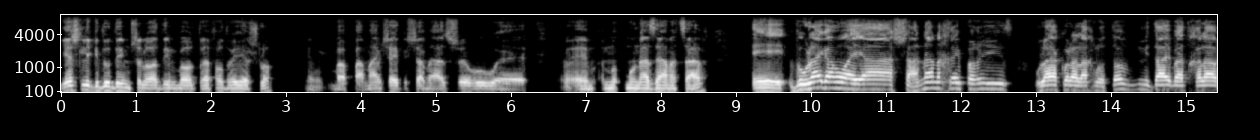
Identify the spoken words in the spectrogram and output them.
יש לי גדודים של אוהדים באולט טרפורד, ויש לו, בפעמיים שהייתי שם מאז שהוא אה, מונה זה המצב, ואולי גם הוא היה שאנן אחרי פריז, אולי הכל הלך לו טוב מדי בהתחלה,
